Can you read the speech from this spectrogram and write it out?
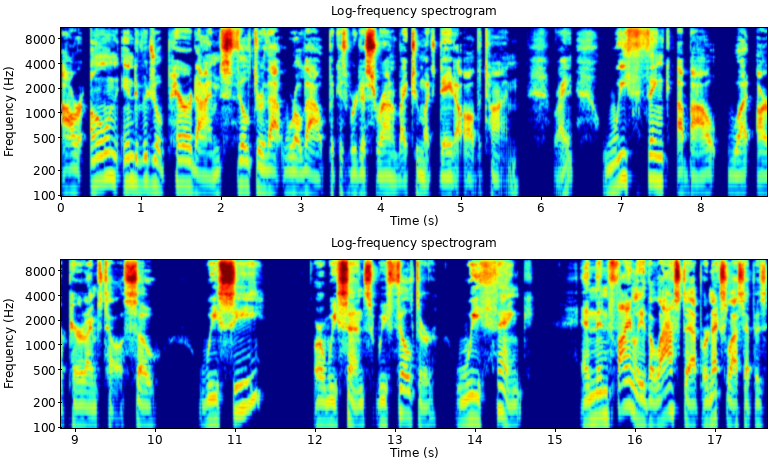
our own individual paradigms filter that world out because we're just surrounded by too much data all the time, right? We think about what our paradigms tell us. So we see or we sense, we filter, we think. And then finally, the last step or next last step is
